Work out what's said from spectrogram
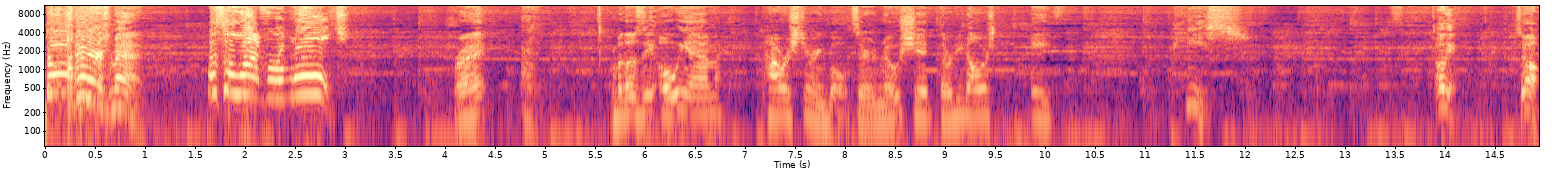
Doll hairs, man! That's a lot for a bolt! Right? But those are the OEM power steering bolts. They're no shit, $30 a piece. Okay, so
